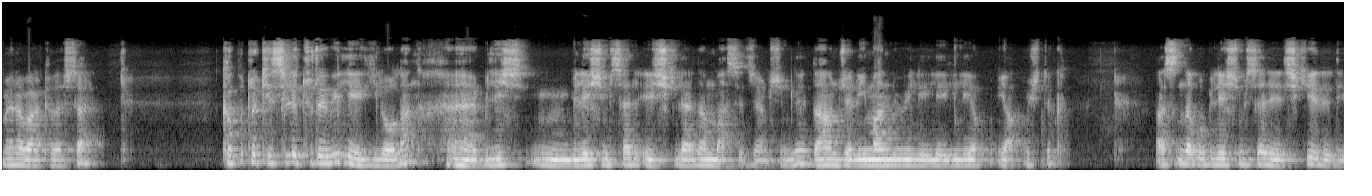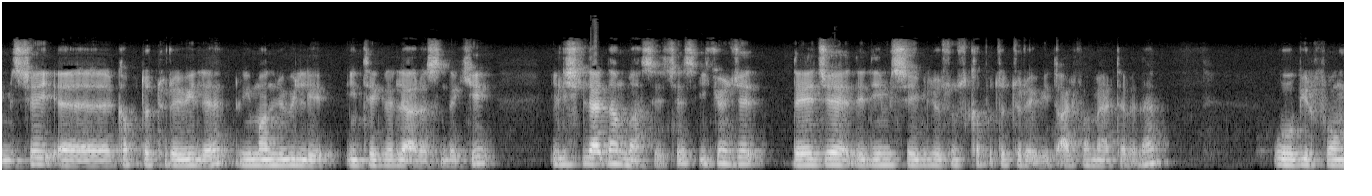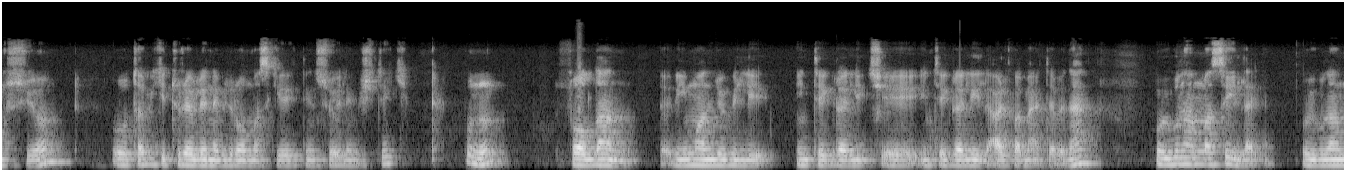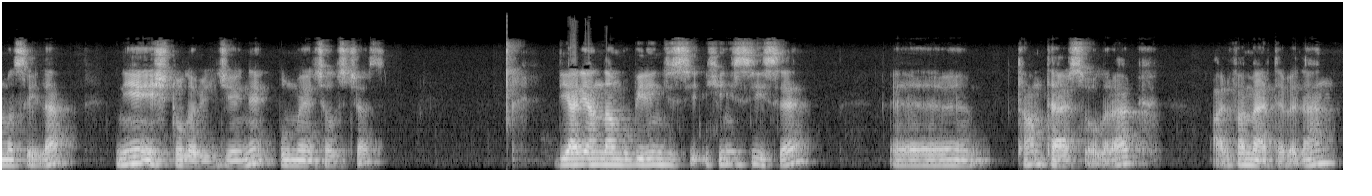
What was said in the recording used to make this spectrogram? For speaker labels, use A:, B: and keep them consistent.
A: Merhaba arkadaşlar. Kaputo kesili türevi ile ilgili olan e, bileş, bileşimsel ilişkilerden bahsedeceğim şimdi. Daha önce Riemann-Liouville ile ilgili yapmıştık. Aslında bu bileşimsel ilişki dediğimiz şey e, Kaputo türevi ile Riemann-Liouville integrali arasındaki ilişkilerden bahsedeceğiz. İlk önce DC dediğimiz şey biliyorsunuz Kaputo türeviydi alfa mertebeden. U bir fonksiyon. Bu tabii ki türevlenebilir olması gerektiğini söylemiştik. Bunun soldan Riemann-Liouville integrali, şey, integrali ile alfa mertebeden uygulanmasıyla uygulanmasıyla niye eşit olabileceğini bulmaya çalışacağız. Diğer yandan bu birincisi, ikincisi ise e, tam tersi olarak alfa mertebeden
